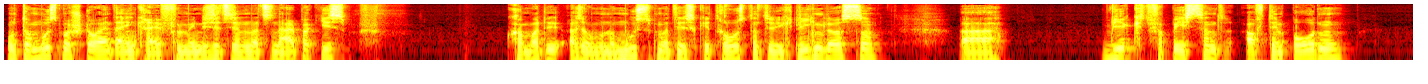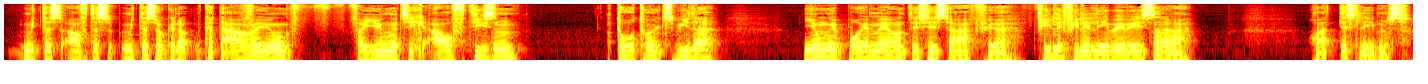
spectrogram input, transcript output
Und da muss man steuernd eingreifen. Wenn das jetzt in einem Nationalpark ist, kann man die, also muss man das getrost natürlich liegen lassen. Äh, wirkt verbessernd auf den Boden. Mit, das, auf das, mit der sogenannten Kadaververjüngung verjüngen sich auf diesem Totholz wieder junge Bäume und es ist auch für viele, viele Lebewesen ein Hort des Lebens.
